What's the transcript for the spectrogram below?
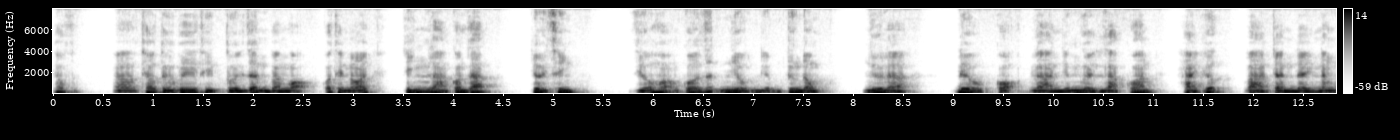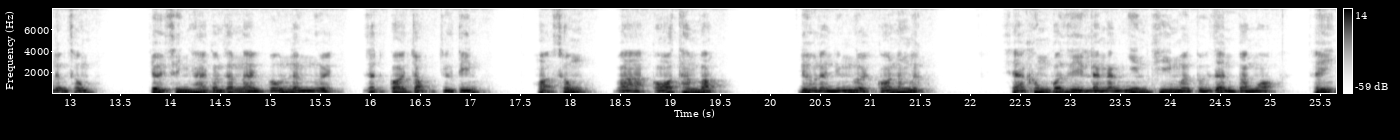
Theo à, theo tử vi thì tuổi dần và ngọ có thể nói chính là con giáp trời sinh giữa họ có rất nhiều điểm tương đồng như là đều có là những người lạc quan, hài hước và tràn đầy năng lượng sống. Trời sinh hai con giáp này vốn là người rất coi trọng trừ tín. Họ sống và có tham vọng, đều là những người có năng lực. Sẽ không có gì là ngạc nhiên khi mà tuổi dần và ngọ thấy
